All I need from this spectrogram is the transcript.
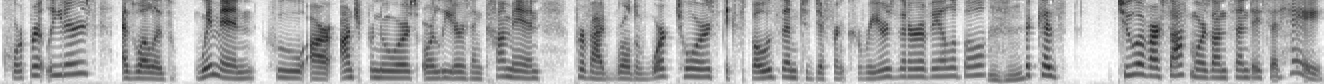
corporate leaders as well as women who are entrepreneurs or leaders and come in provide world of work tours expose them to different careers that are available mm-hmm. because two of our sophomores on sunday said hey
